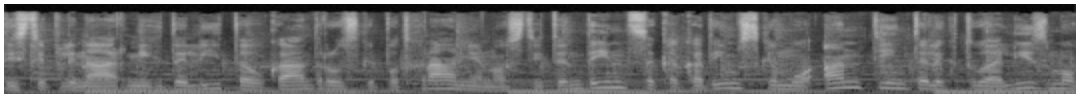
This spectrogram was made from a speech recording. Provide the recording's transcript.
disciplinarnih delitev, kadrovske podhranjenosti, tendence k akademskemu antiintelektualizmu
